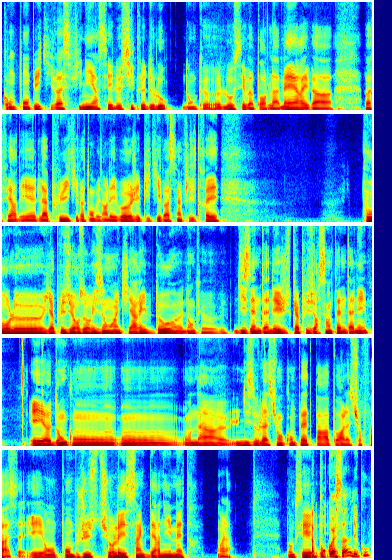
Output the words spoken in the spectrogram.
qu'on pompe et qui va se finir, c'est le cycle de l'eau. Donc euh, l'eau s'évapore de la mer et va, faire de la pluie qui va tomber dans les Vosges et puis qui va s'infiltrer. Pour le, il y a plusieurs horizons hein, qui arrivent d'eau, donc euh, dizaines d'années jusqu'à plusieurs centaines d'années. Et euh, donc, on, a une isolation complète par rapport à la surface et on pompe juste sur les cinq derniers mètres. Voilà. Donc c'est. Ah, pourquoi ça, du coup?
